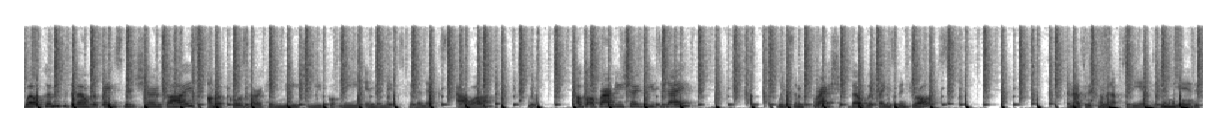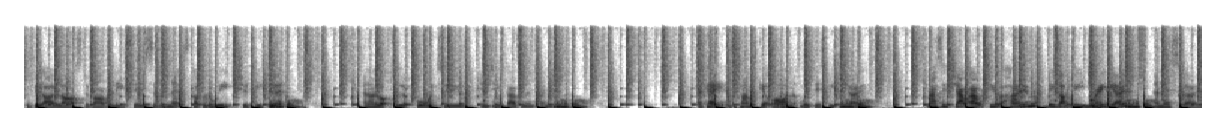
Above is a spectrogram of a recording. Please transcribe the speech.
Welcome to the Velvet Basement Show, guys. I'm, of course, Hurricane Meesh, and you've got me in the mix for the next hour. I've got a brand new show for you today with some fresh Velvet Basement drops. And as we're coming up to the end of the year, this will be our last of our releases, so the next couple of weeks should be good. And a lot to look forward to in 2024. Okay, it's time to get on with this week's show. Massive shout out to you at home, big up Beach Radio, and let's go.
